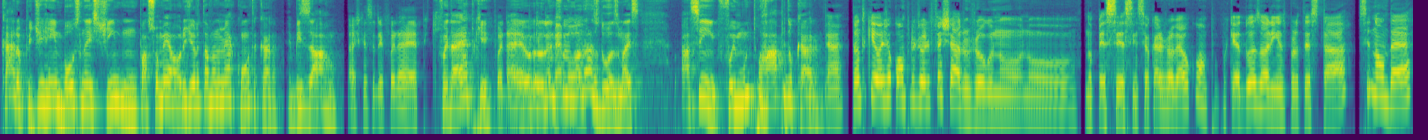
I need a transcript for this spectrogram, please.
Cara, eu pedi reembolso na Steam, não passou meia hora e o dinheiro tava na minha conta, cara. É bizarro. Acho que esse daí foi da Epic. Foi da Epic? Foi da é, Epic. Eu, eu lembro que é foi uma das duas, mas assim, foi muito rápido, cara. É. Tanto que hoje eu compro de olho fechado um jogo no, no, no PC, assim. Se eu quero jogar, eu compro. Porque é duas horinhas pra eu testar. Se não der,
